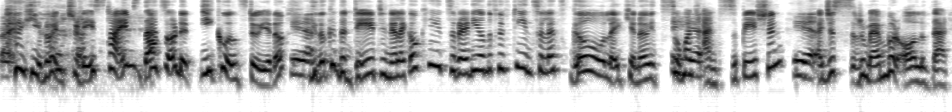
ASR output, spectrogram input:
right. you know in today's times that's what it equals to you know yeah. you look at the date and you're like okay it's ready on the 15th so let's go like you know it's so much anticipation yeah. i just remember all of that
